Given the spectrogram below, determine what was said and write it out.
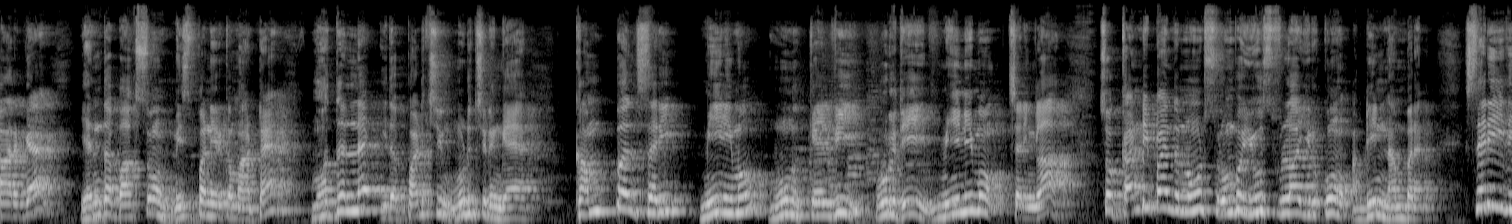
பாருங்க. எந்த பாக்ஸும் மிஸ் பண்ணியிருக்க மாட்டேன். முதல்ல இதை படித்து முடிச்சிடுங்க. கம்பல்சரி மினிமம் மூணு கேள்வி. உறுதி. மினிமம் சரிங்களா? ஸோ கண்டிப்பாக இந்த நோட்ஸ் ரொம்ப யூஸ்ஃபுல்லாக இருக்கும் அப்படின்னு நம்புகிறேன் சரி இது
